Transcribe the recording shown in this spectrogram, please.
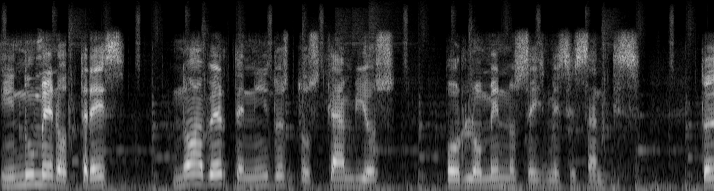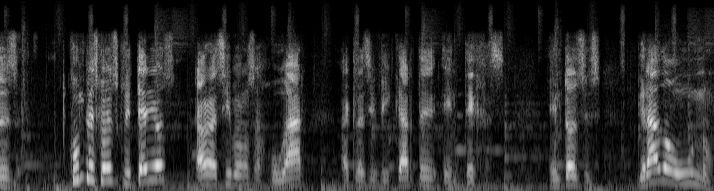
Y número tres, no haber tenido estos cambios por lo menos seis meses antes. Entonces, cumples con los criterios, ahora sí vamos a jugar a clasificarte en Texas. Entonces, grado 1,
